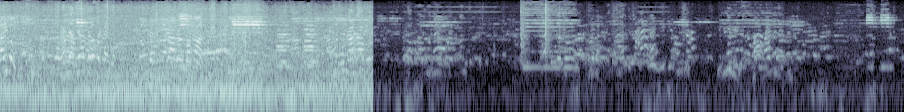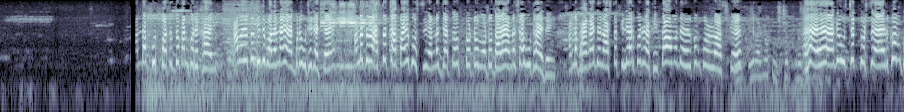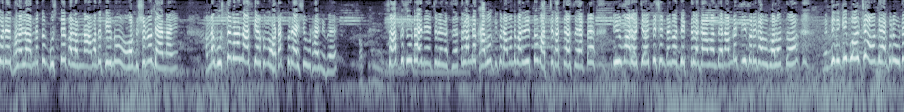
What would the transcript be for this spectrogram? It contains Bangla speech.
গাড়ি কই? সরকার আমরা ফুটপাতের দোকান করে খাই। আমাদের তো দিদি বলে নাই একবারে উঠে যেতে। আমরা তো রাস্তা চাপাই করছি। আমরা যত টোটো মোটো দাঁড়াই আমরা সব উঠাই দিই। আমরা ভাগাই দিয়ে রাস্তা ক্লিয়ার করে রাখি। তাও আমাদের এরকম করল আজকে। হ্যাঁ এর আগে উচ্ছেদ করছে। এরকম করে ফেলালো আমরা তো বুঝতে পারলাম না। আমাদের কোনো অপশনও দেয় নাই। আমরা বুঝতে পারলাম না আজকে এরকম হঠাৎ করে এসে উঠাই নেবে। সব কিছু উঠাই নিয়ে চলে গেছে। তাহলে আমরা খাব কি করে? আমাদের বাড়ির তো বাচ্চা কাচ্চা আছে, একটা টিউমার হচ্ছে, ওই পেশেন্টটাকেও দেখতে লাগে আমাদের। আমরা কি করে খাব বলো তো? দিদি কি বলছে আমাদের? একবারে উঠে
